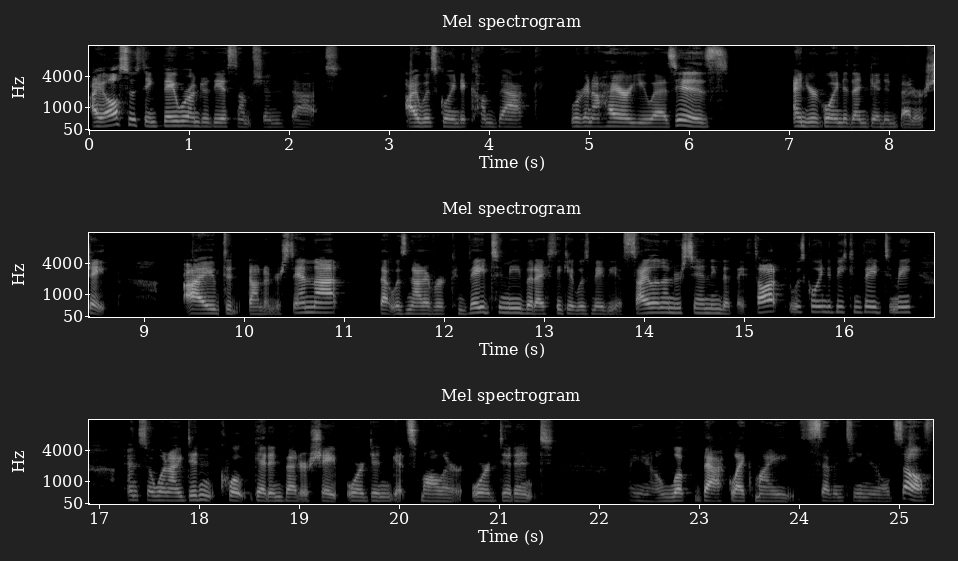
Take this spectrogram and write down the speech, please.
I also think they were under the assumption that I was going to come back. We're going to hire you as is, and you're going to then get in better shape. I did not understand that. That was not ever conveyed to me, but I think it was maybe a silent understanding that they thought it was going to be conveyed to me. And so when I didn't, quote, get in better shape or didn't get smaller or didn't you know, look back like my 17 year old self,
